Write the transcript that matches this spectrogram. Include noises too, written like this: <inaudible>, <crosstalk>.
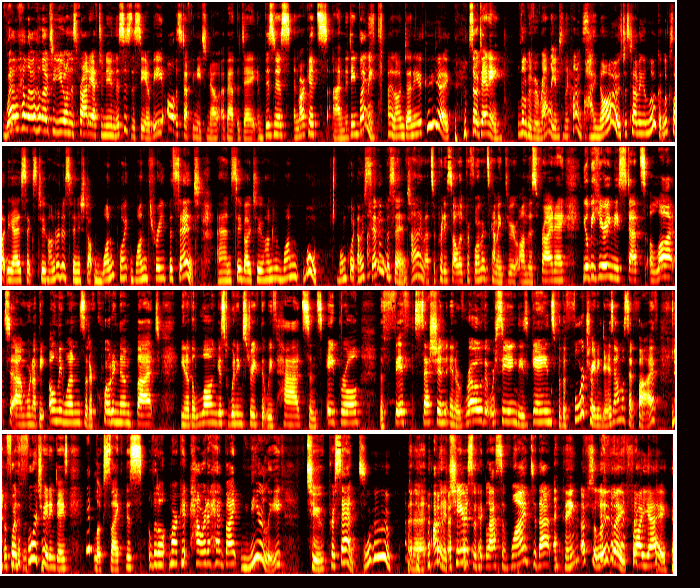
Well, hello, hello to you on this Friday afternoon. This is the COB, all the stuff you need to know about the day in business and markets. I'm Nadine Blayney. And I'm Danny Akuye. <laughs> So, Danny, a little bit of a rally into the close. I know, I was just having a look. It looks like the ASX 200 has finished up 1.13% and CBO 200 one, well, 1.07%. I think that's a pretty solid performance coming through on this Friday. You'll be hearing these stats a lot. Um, we're not the only ones that are quoting them, but you know, the longest winning streak that we've had since April, the fifth session in a row that we're seeing these gains for the four trading days. I almost said five, but for the four <laughs> trading days, it looks like this little market powered ahead by nearly 2%. Woohoo! I'm gonna I'm gonna <laughs> cheers with a glass of wine to that. I think Absolutely. <laughs> Fry yay.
